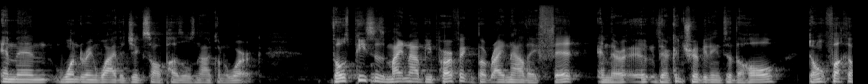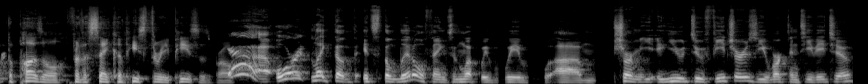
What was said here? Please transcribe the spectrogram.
and then wondering why the jigsaw puzzle is not going to work. Those pieces might not be perfect, but right now they fit and they're they're contributing to the whole. Don't fuck up the puzzle for the sake of these three pieces, bro. Yeah, or like the it's the little things. And look, we've we've um sure you, you do features. You worked in TV too.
